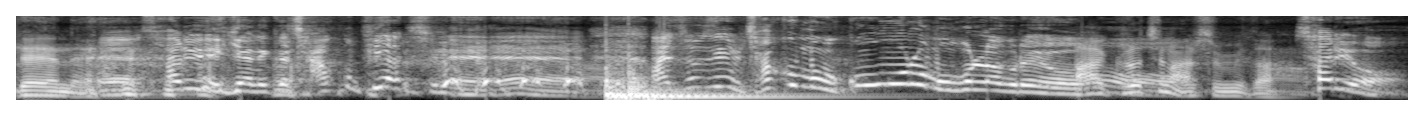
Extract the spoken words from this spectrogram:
네, 네. 네, 사료 얘기하니까 자꾸 피하시네. 아니 선생님 자꾸 뭐 꽁으로 먹으려 그래요. 아 그렇지는 않습니다. 사료.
